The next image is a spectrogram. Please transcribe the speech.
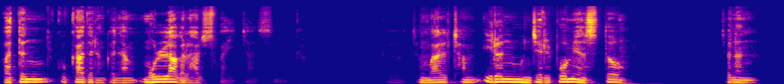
어떤 국가들은 그냥 몰락을 할 수가 있지 않습니까 그 정말 참 이런 문제를 보면서도 저는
